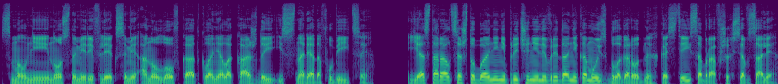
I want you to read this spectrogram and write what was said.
С молниеносными рефлексами оно ловко отклоняло каждый из снарядов убийцы. Я старался, чтобы они не причинили вреда никому из благородных гостей, собравшихся в зале.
